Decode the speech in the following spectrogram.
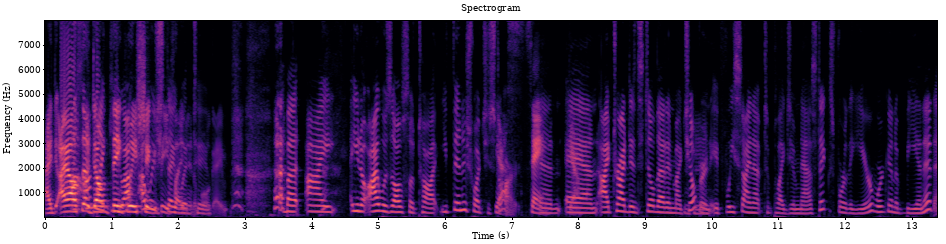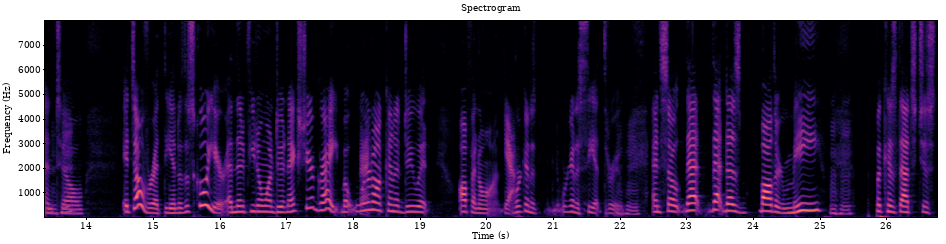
I, I also I'm don't like think you. I- we I should wish be playing in a bowl too. game. but I, you know, I was also taught you finish what you start. same. And Yeah. Mm-hmm. and I tried to instill that in my children. If we sign up to play gymnastics for the year, we're going to be in it Mm-hmm. It's over at the end of the school year. And then if you don't want to do it next year, great. But we're Right. not going to do it off and on. Yeah. we're gonna we're gonna see it through. Mm-hmm. And so that that does bother me Mm-hmm. because that's just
